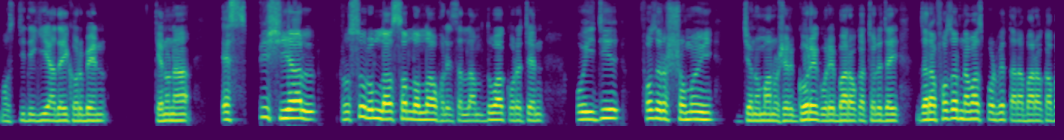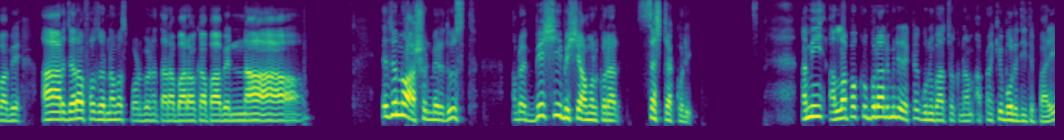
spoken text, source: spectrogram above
মসজিদে গিয়ে আদায় করবেন। কেননা স্পেশিয়াল রসুল্লাহ সাল্লাহ সাল্লাম দোয়া করেছেন, ওই যে ফজরের সময় যেন মানুষের গড়ে গড়ে বারোকা চলে যায়। যারা ফজর নামাজ পড়বে, তারা বারোকা পাবে। আর যারা ফজর নামাজ পড়বে না, তারা বারোকা পাবেন না। এজন্য আসুন মেরে দুস্ত, আমরা বেশি বেশি আমল করার চেষ্টা করি। আমি আল্লাহ ফকরবুল আলমিনের একটা গুণবাচক নাম আপনাকে বলে দিতে পারি,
